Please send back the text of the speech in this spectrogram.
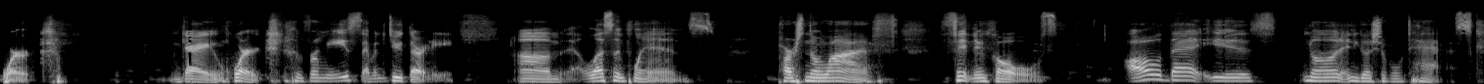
work. Okay, work for me, 7 to 2:30. Um, lesson plans, personal life, fitness goals. All that is non-negotiable task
